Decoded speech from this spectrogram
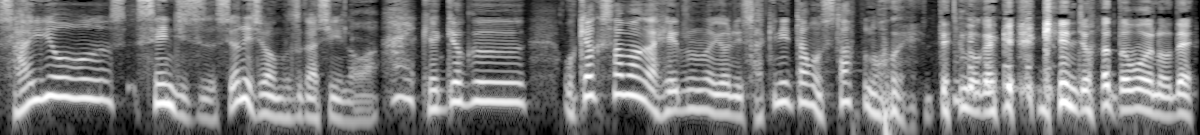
採用戦術ですよね一番難しいのは、はい。結局お客様が減るのより先に多分スタッフの方が減ってるのが 現状だと思うので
